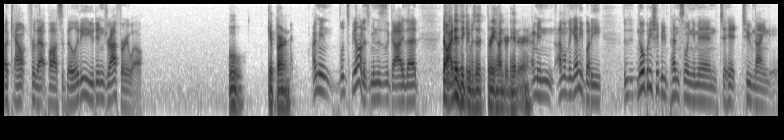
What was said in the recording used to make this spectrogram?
account for that possibility, you didn't draft very well. Ooh, get burned. I mean, let's be honest. I mean, this is a guy that. No, I didn't think he was a 300 hitter. I mean, I don't think anybody, nobody should be penciling him in to hit 290,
